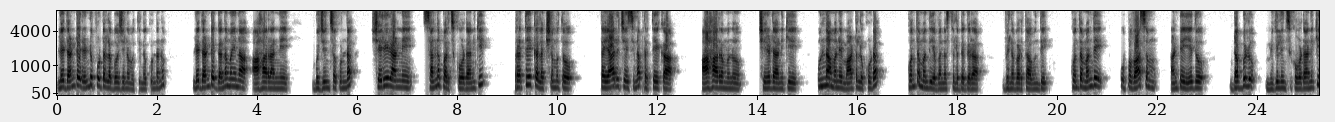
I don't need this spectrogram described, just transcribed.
లేదంటే రెండు పూటల భోజనము తినకుండాను లేదంటే ఘనమైన ఆహారాన్ని భుజించకుండా శరీరాన్ని సన్నపరుచుకోవడానికి ప్రత్యేక లక్ష్యముతో తయారు చేసిన ప్రత్యేక ఆహారమును చేయడానికి ఉన్నామనే మాటలు కూడా కొంతమంది యవనస్తుల దగ్గర వినబడతా ఉంది. కొంతమంది ఉపవాసం అంటే ఏదో డబ్బులు మిగిలించుకోవడానికి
